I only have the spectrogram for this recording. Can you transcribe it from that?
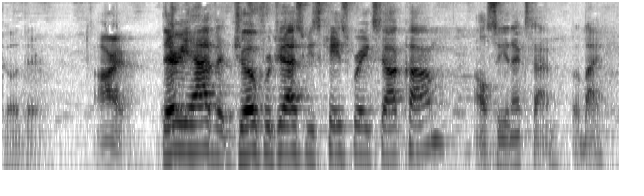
go there. All right. There you have it. Joe for jaspyscasebreaks.com. I'll see you next time. Bye bye.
